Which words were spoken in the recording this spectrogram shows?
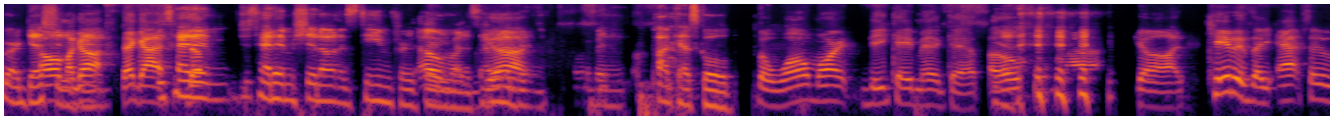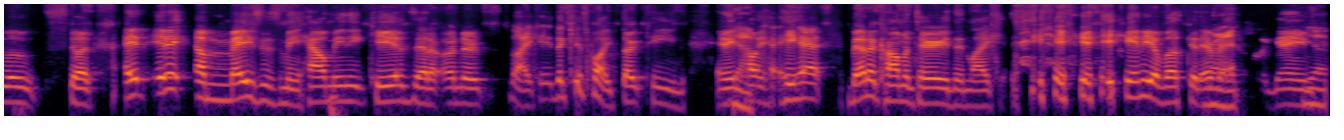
who our guest oh my god been. that guy just had him just had him shit on his team for 30 oh minutes. That god. would have been, been podcast gold. The walmart dk metcalf. Oh my god kid is a absolute stud. It, it amazes me how many kids that are under like the kid's probably 13 and he yeah. probably he had better commentary than like any of us could ever right. have on a game yeah.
